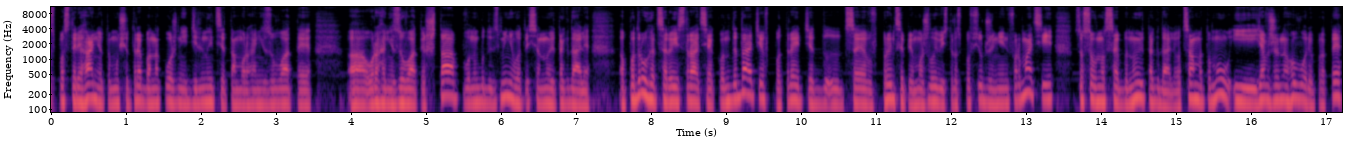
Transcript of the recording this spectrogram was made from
спостерігання, тому що треба на кожній дільниці там організувати, організувати штаб, вони будуть змінюватися, ну і так далі. По-друге, це реєстрація кандидатів. По-третє, це в принципі можливість розповсюдження інформації стосовно себе, ну і так далі. От саме тому, і я вже не говорю про те,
